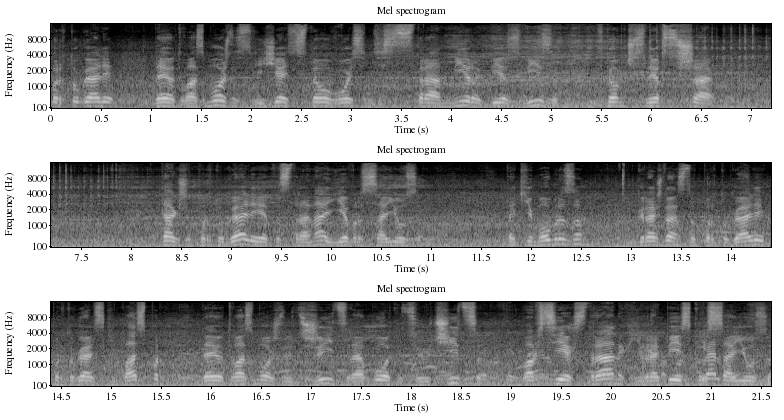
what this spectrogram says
Португалии дает возможность въезжать в 180 стран мира без визы, в том числе в США. Также Португалия – это страна Евросоюза. Таким образом, гражданство Португалии, португальский паспорт дает возможность жить, работать и учиться во всех странах Европейского Союза.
